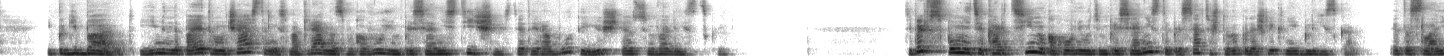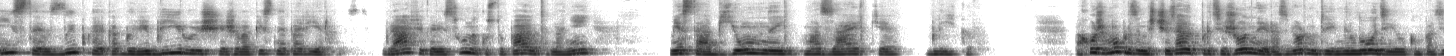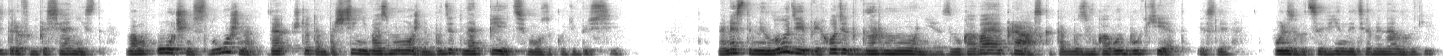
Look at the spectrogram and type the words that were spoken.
и погибают. И именно поэтому часто, несмотря на звуковую импрессионистичность этой работы, ее считают символистской. Теперь вспомните картину какого-нибудь импрессиониста, представьте, что вы подошли к ней близко. Это слоистая, зыбкая, как бы вибрирующая живописная поверхность. Графика, рисунок уступают на ней место объемной мозаике бликов. Похожим образом исчезают протяженные развернутые мелодии у композиторов-импрессионистов вам очень сложно, да что там, почти невозможно будет напеть музыку Дебюсси. На место мелодии приходит гармония, звуковая краска, как бы звуковой букет, если пользоваться винной терминологией.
